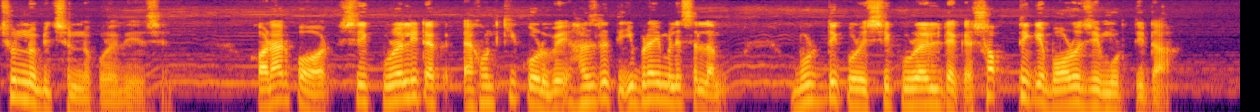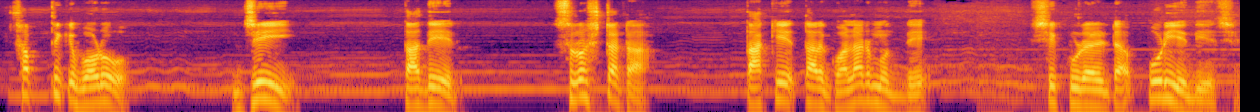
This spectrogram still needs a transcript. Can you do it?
চূর্ণ বিচ্ছিন্ন করে দিয়েছেন। করার পর সেই কুড়ালিটা এখন কি করবে? হজরত ইব্রাহিম আলী সাল্লাম বুদ্ধি করে সেই কুড়ালিটাকে সব থেকে বড় যে মূর্তিটা সব থেকে বড় যেই তাদের স্রষ্টাটা তাকে তার গলার মধ্যে সে কুড়ালিটা পরিয়ে দিয়েছে,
